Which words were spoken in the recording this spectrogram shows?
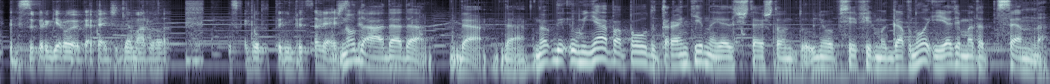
супергероику, опять же, для Марвела. То есть, как будто ты не представляешь Ну себе. да, да, да, да, да. Но у меня по поводу Тарантино, я считаю, что он, у него все фильмы говно, и этим это ценно.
